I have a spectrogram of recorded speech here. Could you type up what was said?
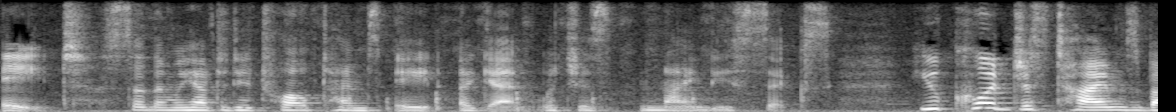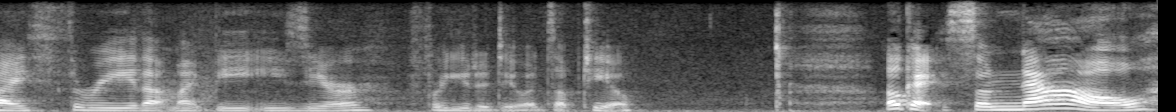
8. So then we have to do 12 times 8 again, which is 96. You could just times by 3. That might be easier for you to do. It's up to you. Okay, so now,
